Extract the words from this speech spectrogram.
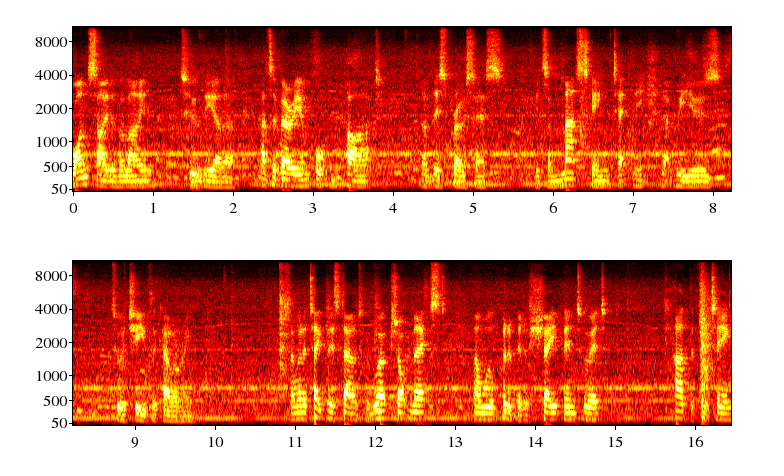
one side of the line to the other. That's a very important part of this process. It's a masking technique that we use to achieve the colouring. So I'm going to take this down to the workshop next and we'll put a bit of shape into it, add the fitting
